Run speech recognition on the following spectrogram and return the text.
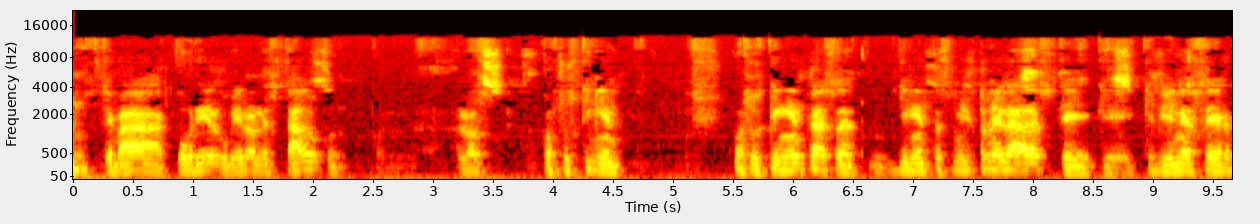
que va a cubrir el gobierno del Estado con, los, con sus 500 con sus 500 uh, mil toneladas que, que, viene a ser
